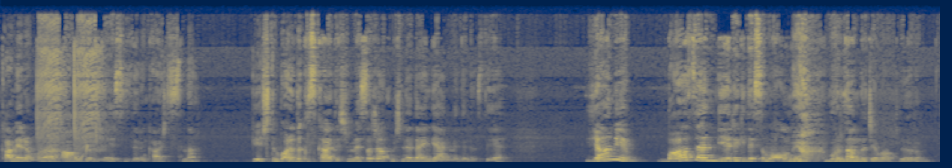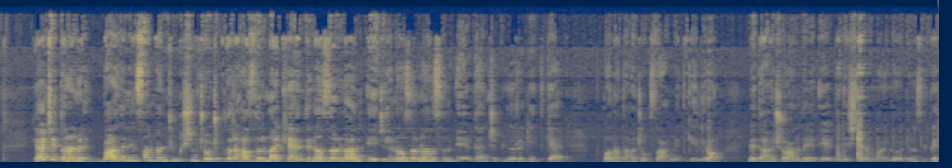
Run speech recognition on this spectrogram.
Kameramı aldım ve sizlerin karşısına geçtim. Bu arada kız kardeşim mesaj atmış neden gelmediniz diye. Yani bazen bir yere gidesim olmuyor. Buradan da cevaplıyorum. Gerçekten hani bazen insan hani çünkü şimdi çocukları hazırla, kendin hazırlan, Ecrin hazırlansın, evden çık yürü git gel. bana daha çok zahmet geliyor. Ve daha şu anda evde de işlerim var gördüğünüz gibi.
